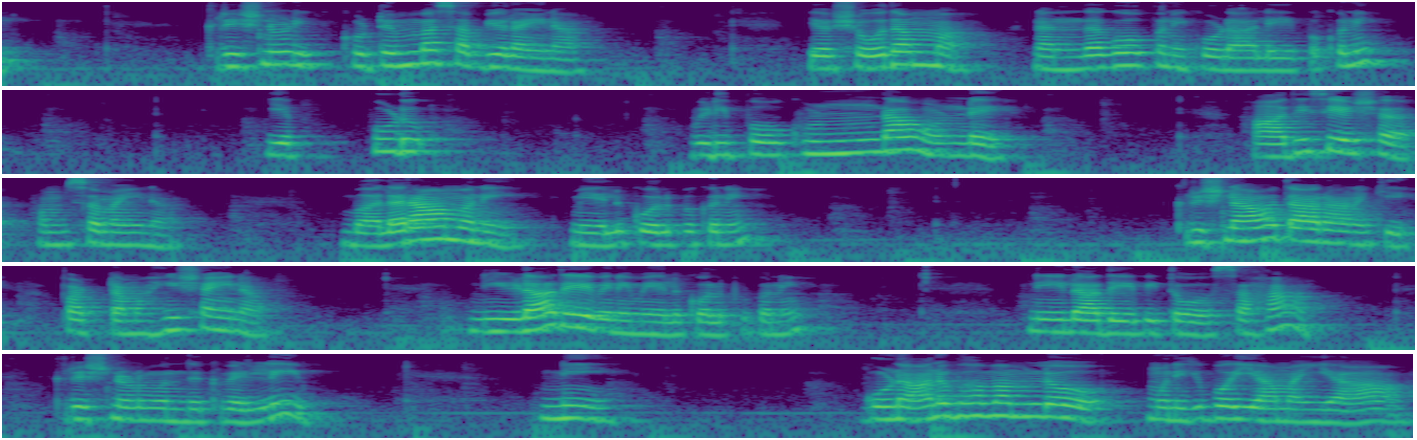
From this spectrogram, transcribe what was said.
కృష్ణుడి కుటుంబ సభ్యులైన యశోదమ్మ నందగోపుని కూడా లేపుకొని ఎప్పుడు విడిపోకుండా ఉండే ఆదిశేష అంశమైన బలరాముని మేలుకొల్పుకుని కృష్ణావతారానికి పట్టమహిషైన నీలాదేవిని మేలుకొల్పుకొని నీలాదేవితో సహా కృష్ణుడు ముందుకు వెళ్ళి నీ గుణానుభవంలో మునిగిపోయామయ్యా.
